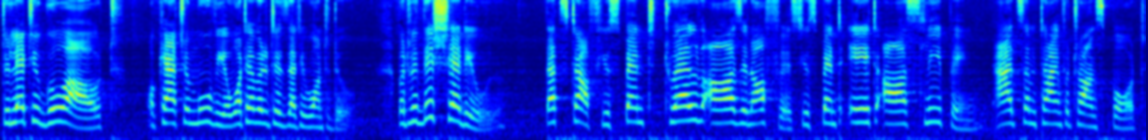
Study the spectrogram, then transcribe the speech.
to let you go out or catch a movie or whatever it is that you want to do. But with this schedule, that's tough. You spent 12 hours in office, you spent 8 hours sleeping, add some time for transport,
